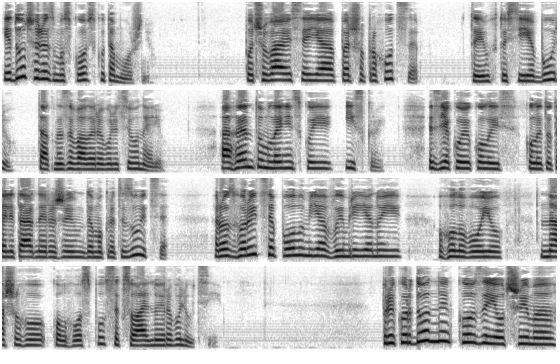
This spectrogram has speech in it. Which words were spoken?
іду через московську таможню. Почуваюся я першопроходцем, тим, хто сіє бурю, так називали революціонерів, агентом Ленінської іскри, з якої колись, коли тоталітарний режим демократизується, розгориться полум'я вимріяної головою нашого колгоспу сексуальної революції. Прикордонник ковзає очима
